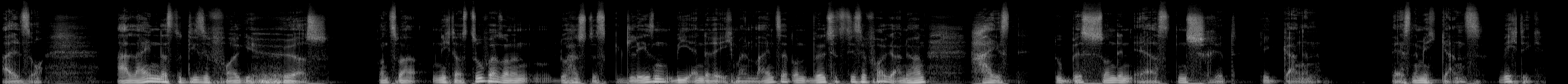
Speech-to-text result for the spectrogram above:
Also, allein, dass du diese Folge hörst, und zwar nicht aus Zufall, sondern du hast es gelesen, wie ändere ich mein Mindset und willst jetzt diese Folge anhören, heißt, du bist schon den ersten Schritt gegangen. Der ist nämlich ganz wichtig.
